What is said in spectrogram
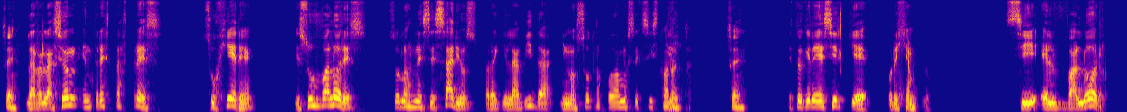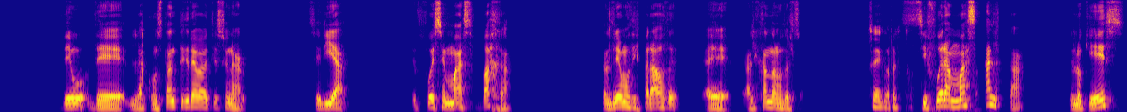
Sí, La relación entre estas tres sugiere que sus valores son los necesarios para que la vida y nosotros podamos existir. correcto. Sí, Esto quiere decir que, por ejemplo, si el valor de, de la constante gravitacional sería, fuese más baja, saldríamos disparados, de- eh, alejándonos del Sol. sí, correcto. Si fuera más alta de lo que es,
